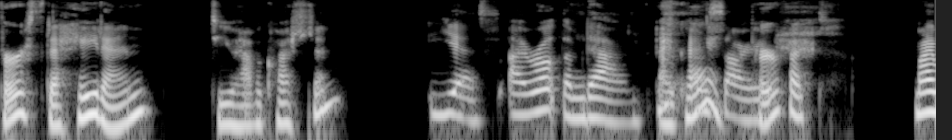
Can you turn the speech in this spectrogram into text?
first to Hayden. Do you have a question? Yes, I wrote them down. Okay. Sorry. Perfect. My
